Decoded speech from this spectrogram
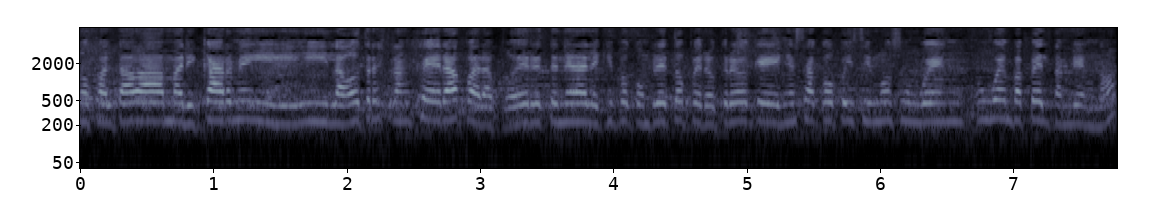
Nos faltaba Mari Carmen y, la otra extranjera para poder tener al equipo completo, pero creo que en esa Copa hicimos un buen, un buen papel también, ¿no?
